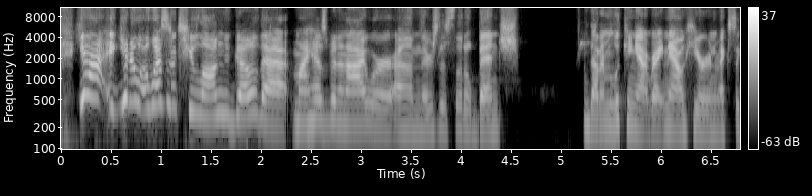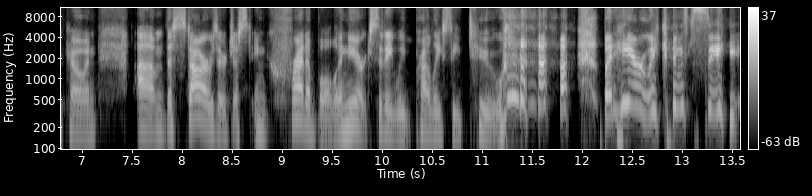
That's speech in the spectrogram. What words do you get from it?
yeah, you know, it wasn't too long ago that my husband and I were um, there's this little bench that I'm looking at right now here in Mexico, and um, the stars are just incredible. In New York City, we probably see two. but here we can see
